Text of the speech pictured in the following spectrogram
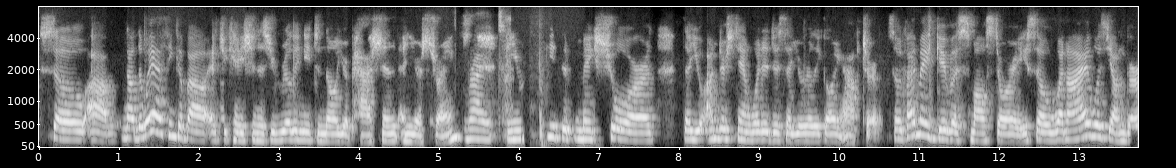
So um, now the way I think about education is you really need to know your passion and your strengths. Right. And you need to make sure that you understand what it is that you're really going after. So if I may give a small story. So when I was younger,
